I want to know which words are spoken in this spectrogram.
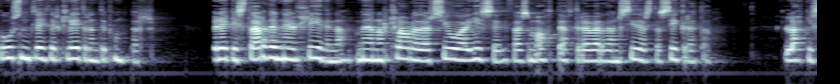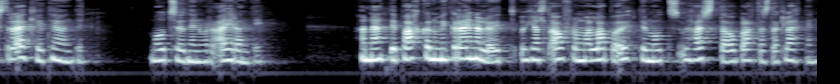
Þúsund litir glitrandi punktar. Breki starði niður hlýðina meðan hann kláraði að sjúa í sig það sem átti eftir að verða hann síðasta síkretta. Lokki strækja tegundin. Mótsögnin var ærandi. Hann hendi pakkanum í græna laut og hjælt áfram að lappa upp til móts við hæsta og brattasta klettin.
